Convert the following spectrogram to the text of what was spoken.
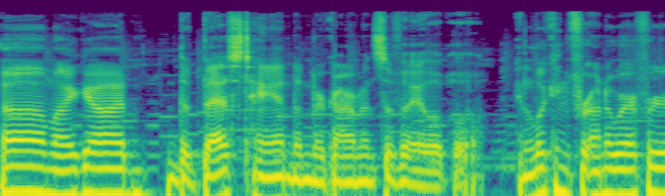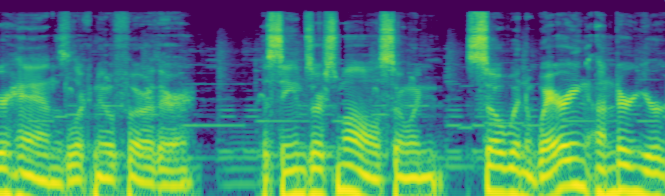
oh my god. The best hand undergarments available. And looking for underwear for your hands, look no further. The seams are small, so when so when wearing under your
